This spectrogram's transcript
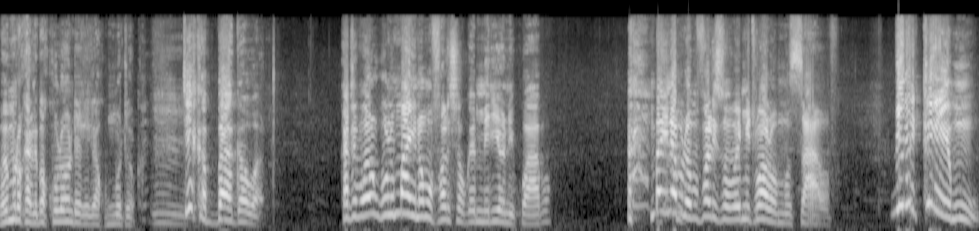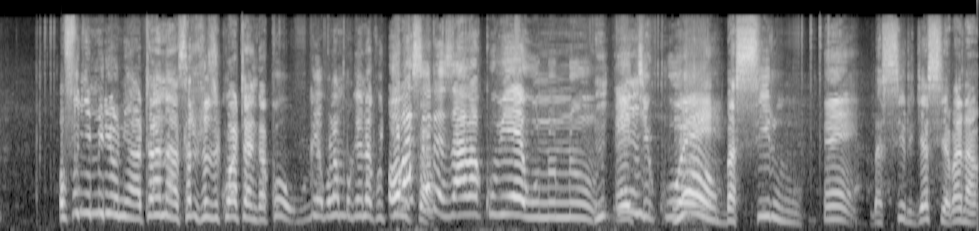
owemmotoka ne bakulonderera ku mmotoka. Teeka bbaaga wa kati gulumanyi n'omufaliso ogw'emiliyoni kwabo balina buli omufaliso ogw'emitwalo musanvu birekeemu. Ofunye miliyoni ataano asatu tozikwatangako obulamu bugenda oba kukyuka sente zabakubye ewununu ekikwe. Basiru. Eh. basiru jasi abaana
